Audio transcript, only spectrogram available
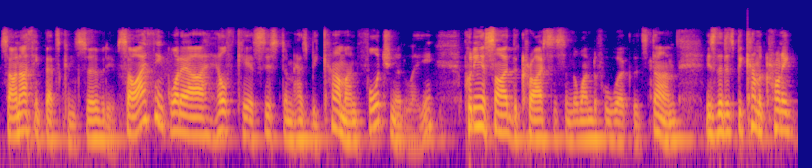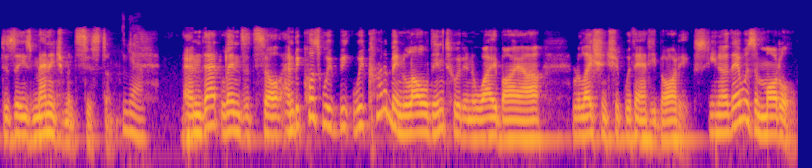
So, and I think that's conservative. So, I think what our healthcare system has become, unfortunately, putting aside the crisis and the wonderful work that's done, is that it's become a chronic disease management system. Yeah. And that lends itself, and because we've be, we've kind of been lulled into it in a way by our relationship with antibiotics. You know, there was a model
